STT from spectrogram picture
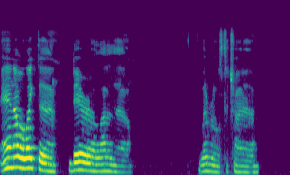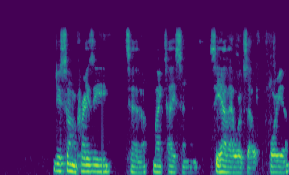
And i would like to dare a lot of the liberals to try to do something crazy to Mike Tyson and see how that works out for you.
